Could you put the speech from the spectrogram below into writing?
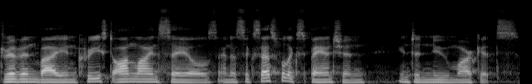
driven by increased online sales and a successful expansion into new markets.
